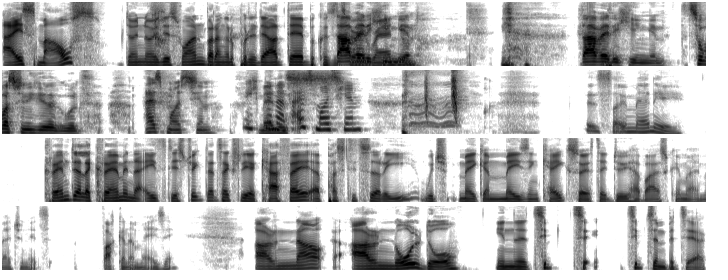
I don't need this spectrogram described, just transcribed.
Ice Mouse. Don't know this one, but I'm going to put it out there because it's Da very werde ich random. hingehen. Da werde ich hingehen. Sowas finde ich wieder gut. Eismäuschen. Ich bin ein. Eismäuschen. There's so many. Creme de la Creme in the 8th district. That's actually a cafe, a pastisserie, which make amazing cakes. So if they do have ice cream, I imagine it's fucking amazing. Arna- Arnoldo in the Zip- Zipzenbezirk,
